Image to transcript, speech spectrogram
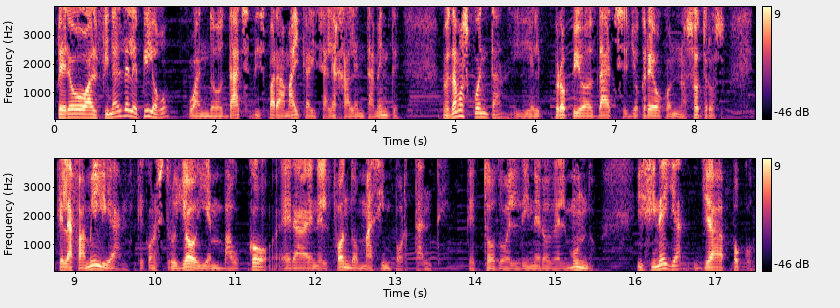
pero al final del epílogo, cuando Dutch dispara a Maika y se aleja lentamente, nos damos cuenta, y el propio Dutch yo creo con nosotros, que la familia que construyó y embaucó era en el fondo más importante que todo el dinero del mundo, y sin ella ya poco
